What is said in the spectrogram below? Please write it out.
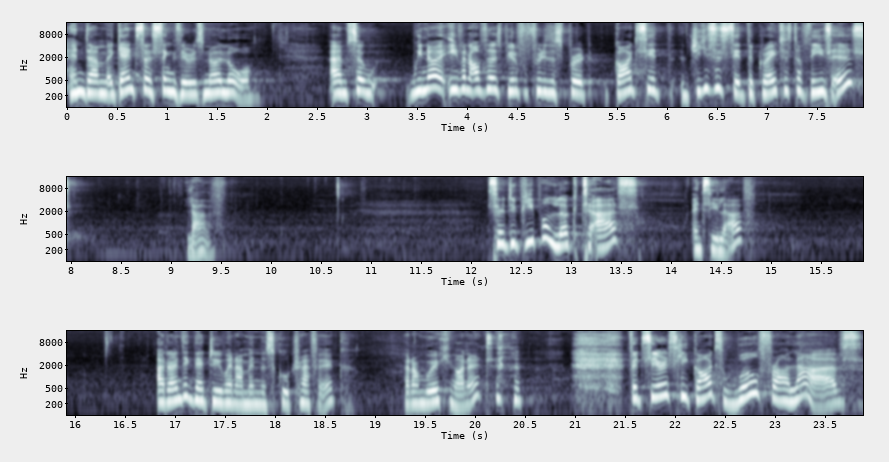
And um, against those things, there is no law. Um, so we know even of those beautiful fruit of the Spirit, God said, Jesus said, the greatest of these is love. So do people look to us and see love? I don't think they do when I'm in the school traffic, but I'm working on it. but seriously, God's will for our lives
